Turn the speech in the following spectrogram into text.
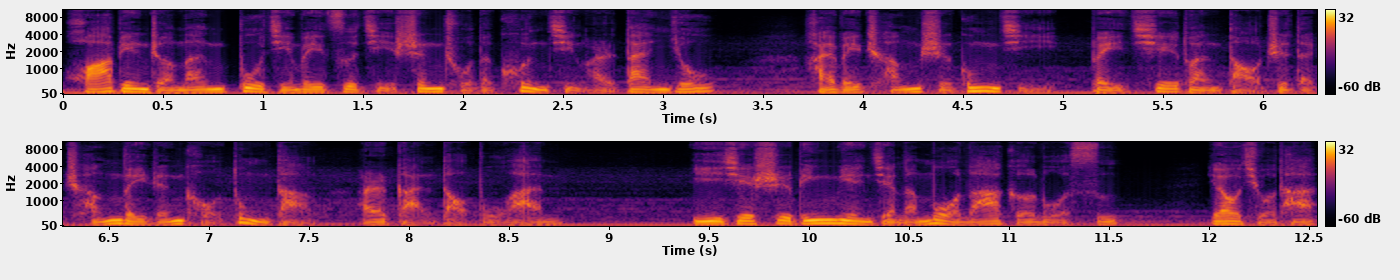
哗变者们不仅为自己身处的困境而担忧，还为城市供给被切断导致的城内人口动荡而感到不安。一些士兵面见了莫拉格洛斯，要求他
